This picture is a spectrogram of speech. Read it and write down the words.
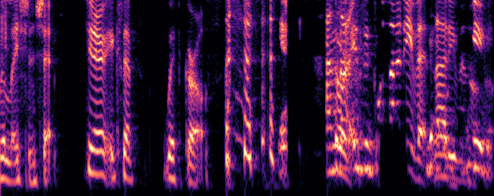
relationship you know except with girls yeah. and that is a not even not even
